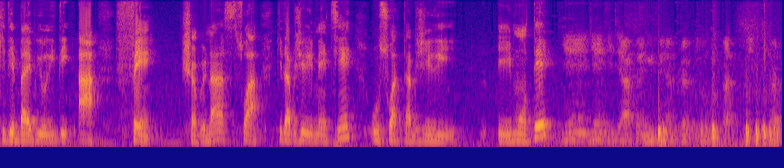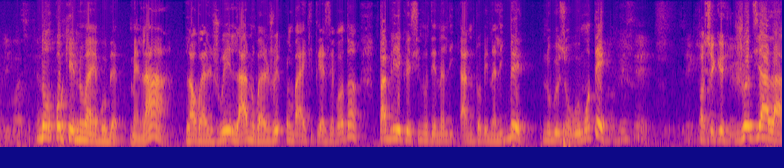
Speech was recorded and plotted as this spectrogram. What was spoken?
ki te bay priorite a fin championat, swa ki tap jiri mentyen ou swa ki tap jiri e monte. Gen ki te apen yon ven an klub tou, ki pat li vati. Don, ok, nou va yon problem. Men la, la ou va ljouye, la nou va ljouye, on ba yon ki trez important. Pabliye ke si nou te nan lig A, nou tobe nan lig B, nou bezon remonte. Pansye ke jodi a la,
